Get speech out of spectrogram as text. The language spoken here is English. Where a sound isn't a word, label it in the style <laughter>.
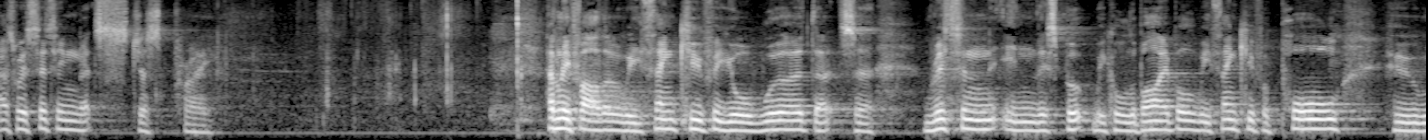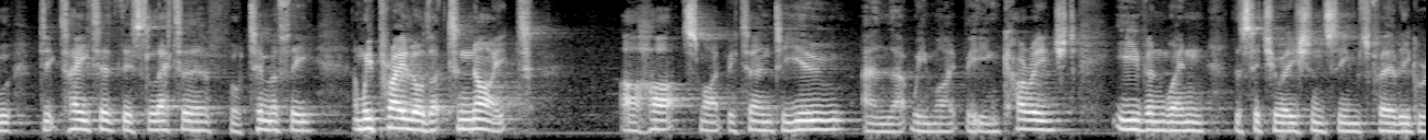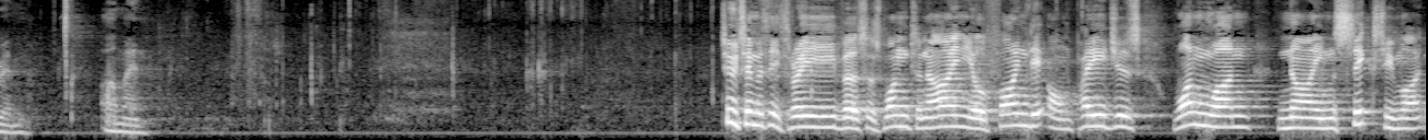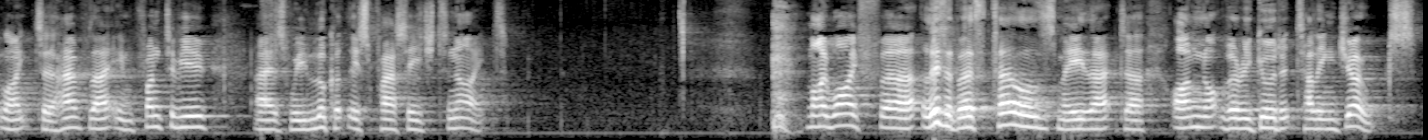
As we're sitting, let's just pray. Heavenly Father, we thank you for your word that's uh, written in this book we call the Bible. We thank you for Paul, who dictated this letter for Timothy. And we pray, Lord, that tonight our hearts might be turned to you and that we might be encouraged even when the situation seems fairly grim. Amen. Two Timothy three verses one to nine. You'll find it on pages one one nine six. You might like to have that in front of you as we look at this passage tonight. <clears throat> My wife uh, Elizabeth tells me that uh, I'm not very good at telling jokes.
